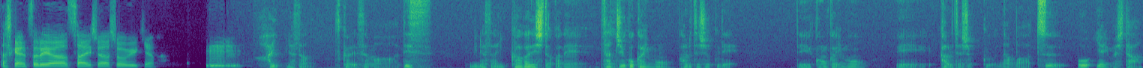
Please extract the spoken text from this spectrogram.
確かに、それは最初は衝撃やな。うん。はい、皆さん、お疲れ様です。皆さん、いかがでしたかね ?35 回もカルチャーショックで、で、今回も、えーカルチャーショックナンバー2をやりました。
